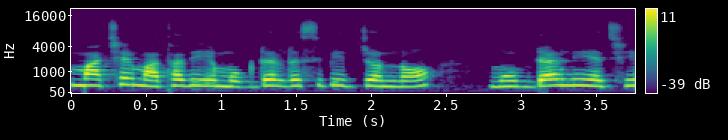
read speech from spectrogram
মাছের মাথা দিয়ে মুগ ডাল রেসিপির জন্য মুগ ডাল নিয়েছি।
